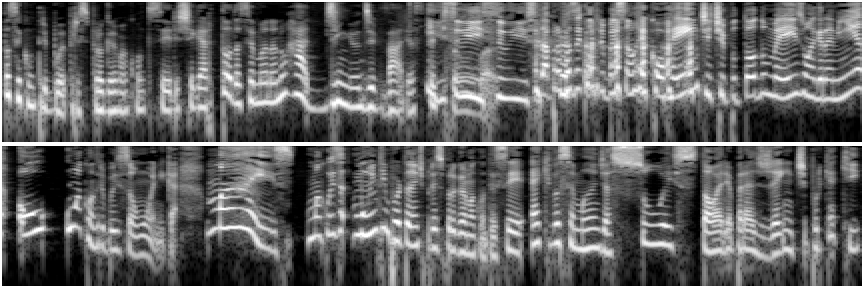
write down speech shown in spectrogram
você contribua para esse programa acontecer e chegar toda semana no radinho de várias pessoas. Isso, isso, isso. Dá pra fazer contribuição recorrente, tipo todo mês uma graninha ou uma contribuição única. Mas uma coisa muito importante para esse programa acontecer é que você mande a sua história pra gente, porque aqui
